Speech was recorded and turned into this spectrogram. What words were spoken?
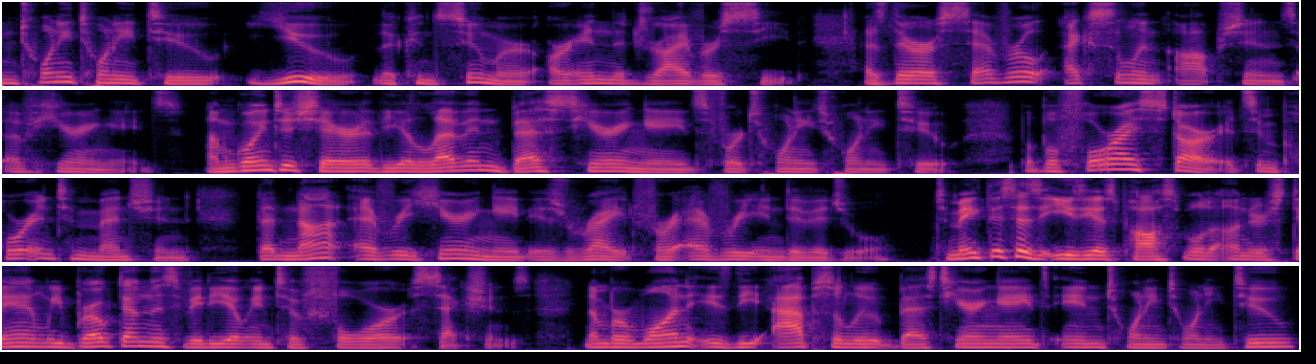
In 2022, you, the consumer, are in the driver's seat as there are several excellent options of hearing aids. I'm going to share the 11 best hearing aids for 2022. But before I start, it's important to mention that not every hearing aid is right for every individual. To make this as easy as possible to understand, we broke down this video into four sections. Number one is the absolute best hearing aids in 2022.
